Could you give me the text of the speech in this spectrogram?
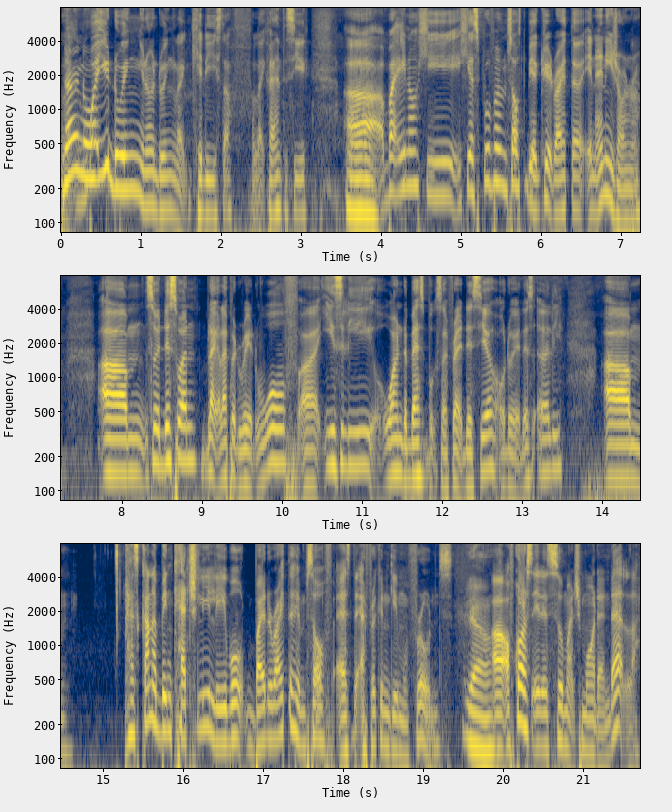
Yeah, I Like, know. What are you doing? You know, doing like kiddie stuff, like fantasy. Uh, but you know, he he has proven himself to be a great writer in any genre. Um, so this one, Black Leopard, Red Wolf, uh, easily one of the best books I've read this year, although it is early. Um, has kind of been catchily labeled by the writer himself as the African Game of Thrones. Yeah. Uh, of course, it is so much more than that, lah.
